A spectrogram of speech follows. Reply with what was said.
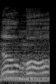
no more.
